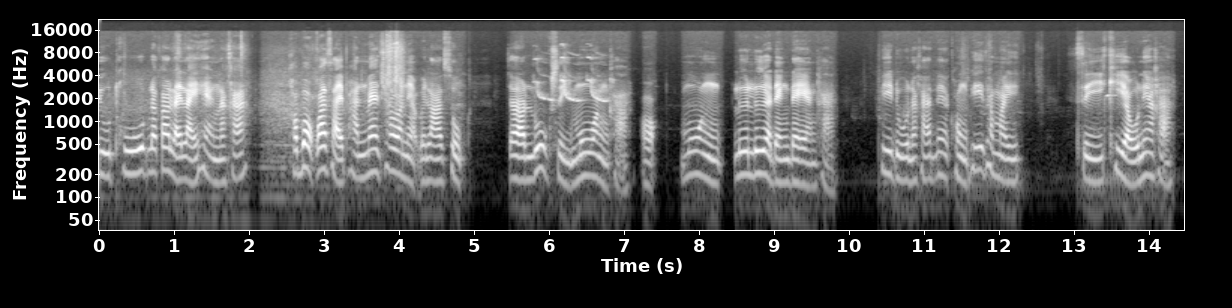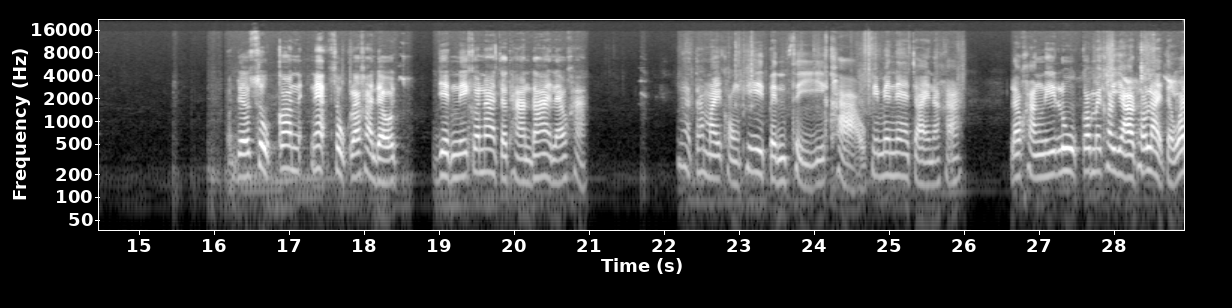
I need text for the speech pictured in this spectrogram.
YouTube แล้วก็หลาย ๆ แห่งนะคะ เขาบอกว่าสายพันธุ์แม่ช่อเนี่ย เวลาสุกจะลูกสีม่วงค่ะ ออกม่วงเลื่อๆแดง ๆ ค่ะ พี่ดูนะคะ เนี่ยของพี่ทำไมสีเขียวเนี่ยค่ะ เดี๋ยวสุกก็เนี่ยสุกแล้วค่ะ เดี๋ยวเย็นนี้ก็น่าจะทานได้แล้วค่ะ เนี่ยทำไมของพี่เป็นสีขาวพี่ไม่แน่ใจนะคะ แล้วครั้งนี้ลูกก็ไม่ค่อยยาวเท่าไหร่แต่ว่า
